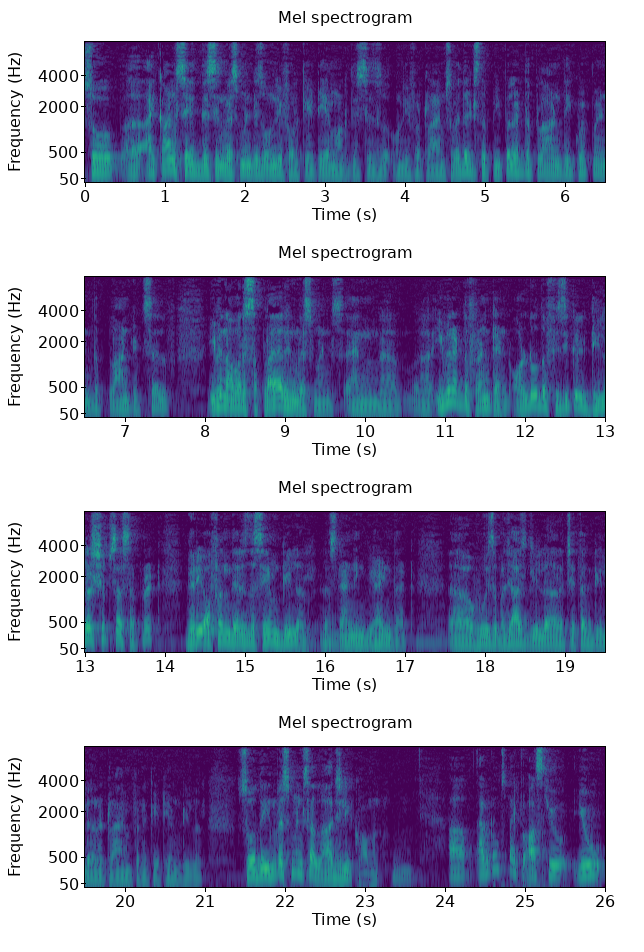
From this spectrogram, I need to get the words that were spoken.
So uh, I can't say this investment is only for KTM or this is only for Triumph. So whether it's the people at the plant, the equipment, the plant itself, even our supplier investments and uh, uh, even at the front end, although the physical dealerships are separate, very often there is the same dealer standing behind that, uh, who is a Bajaj dealer, a Chetak dealer, a Triumph and a KTM dealer. So the investments are largely common. Mm. I would also like to ask you, you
